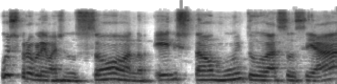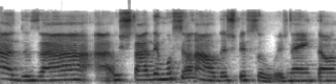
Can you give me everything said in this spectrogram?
Os problemas no sono, eles estão muito associados ao estado emocional das pessoas, né? Então,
